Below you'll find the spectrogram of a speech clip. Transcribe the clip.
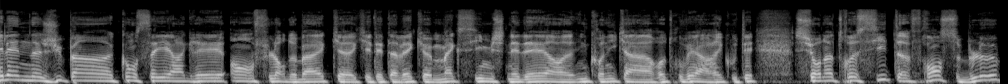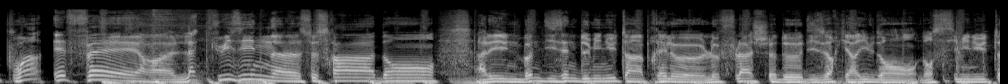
Hélène Jupin, conseillère agréée en fleurs de bac, euh, qui était avec Maxime Schneider. Une chronique à retrouver, à réécouter sur notre site francebleu.fr. La cuisine, euh, ce sera dans, allez, une bonne dizaine de minutes hein, après le, le flash de 10 heures qui arrive dans, dans 6 minutes.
